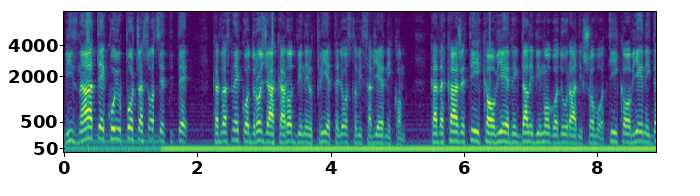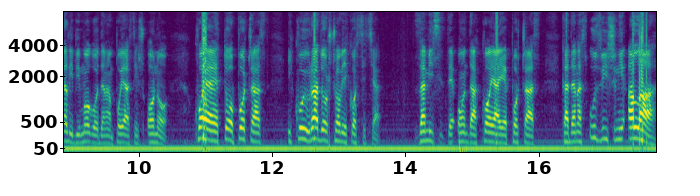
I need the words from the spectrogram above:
Vi znate koju počas osjetite kad vas neko od rođaka, rodbine ili prijatelj oslovi sa vjernikom. Kada kaže ti kao vjernik da li bi mogao da uradiš ovo, ti kao vjernik da li bi mogao da nam pojasniš ono, koja je to počast i koju radost čovjek osjeća. Zamislite onda koja je počast kada nas uzvišeni Allah,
